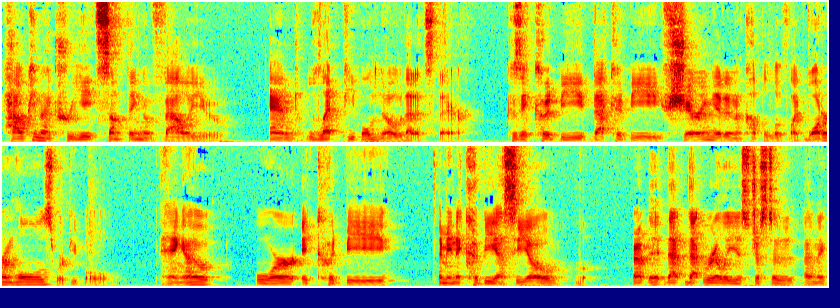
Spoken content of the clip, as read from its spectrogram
how can I create something of value and let people know that it's there? Because it could be that could be sharing it in a couple of like watering holes where people hang out, or it could be, I mean, it could be SEO. That that, that really is just a, an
